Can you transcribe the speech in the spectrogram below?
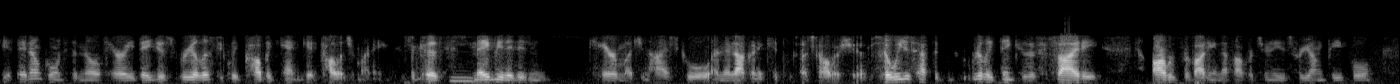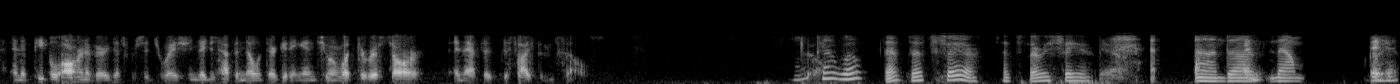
if they don't go into the military, they just realistically probably can't get college money because Mm. maybe they didn't care much in high school and they're not going to get a scholarship. So we just have to really think as a society, are we providing enough opportunities for young people? And if people are in a very desperate situation, they just have to know what they're getting into and what the risks are and they have to decide for themselves. Okay, well, that that's fair. That's very fair. Yeah. And, uh, And- now, go ahead.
